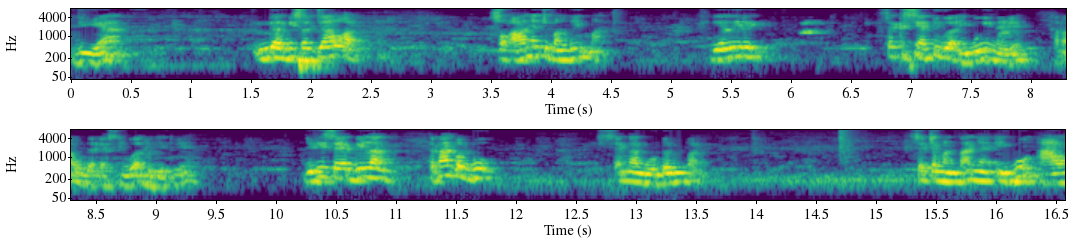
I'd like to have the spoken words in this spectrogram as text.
dia nggak bisa jawab. Soalnya cuma lima. Dia lirik. Saya kesian juga ibu-ibu ya, karena udah S2 begitu ya jadi saya bilang, kenapa bu? Saya nggak mudeng pak. Saya cuma tanya, ibu al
